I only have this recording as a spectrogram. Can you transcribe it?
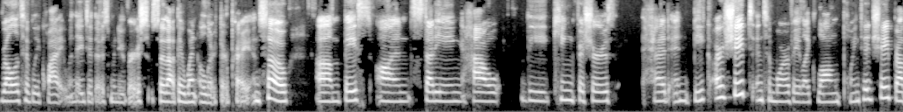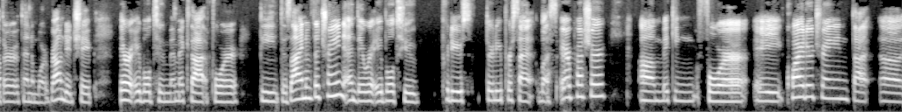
relatively quiet when they did those maneuvers so that they wouldn't alert their prey. And so, um, based on studying how the kingfisher's head and beak are shaped into more of a like long pointed shape rather than a more rounded shape, they were able to mimic that for the design of the train and they were able to produce 30% less air pressure, um, making for a quieter train that uh,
